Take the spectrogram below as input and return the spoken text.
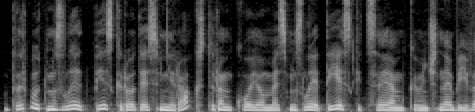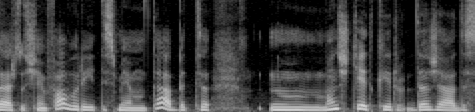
Varbūt mazliet pieskaroties viņa raksturam, ko jau mēs mazliet ieskicējām, ka viņš nebija vērsts uz šiem favorītismiem un tā, bet mm, man šķiet, ka ir dažādas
